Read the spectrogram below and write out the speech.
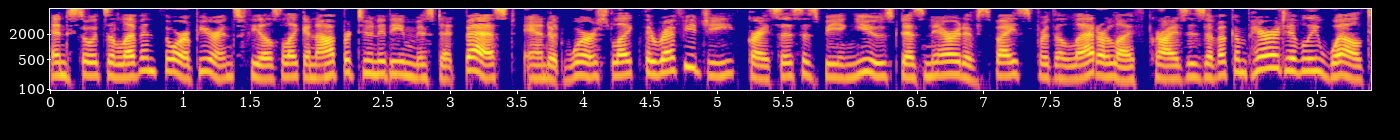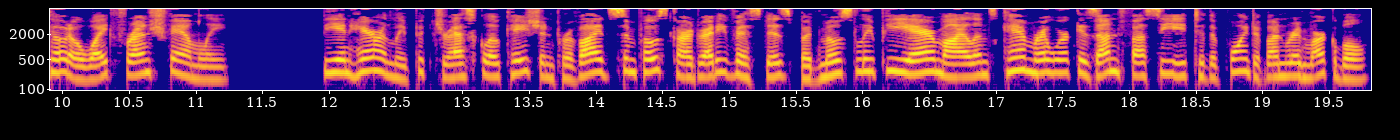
and so its 11th Thor appearance feels like an opportunity missed at best, and at worst like the refugee crisis is being used as narrative spice for the latter life crisis of a comparatively well-to-do white French family. The inherently picturesque location provides some postcard-ready vistas but mostly Pierre Milon's camera work is unfussy to the point of unremarkable.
